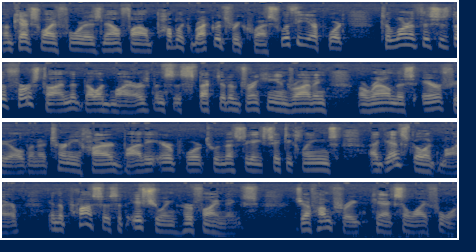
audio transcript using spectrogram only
Now, KXLY4 has now filed public records requests with the airport to learn if this is the first time that Billigmeier has been suspected of drinking and driving around this airfield. An attorney hired by the airport to investigate safety claims against Billigmeier in the process of issuing her findings. Jeff Humphrey, KXLY4.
